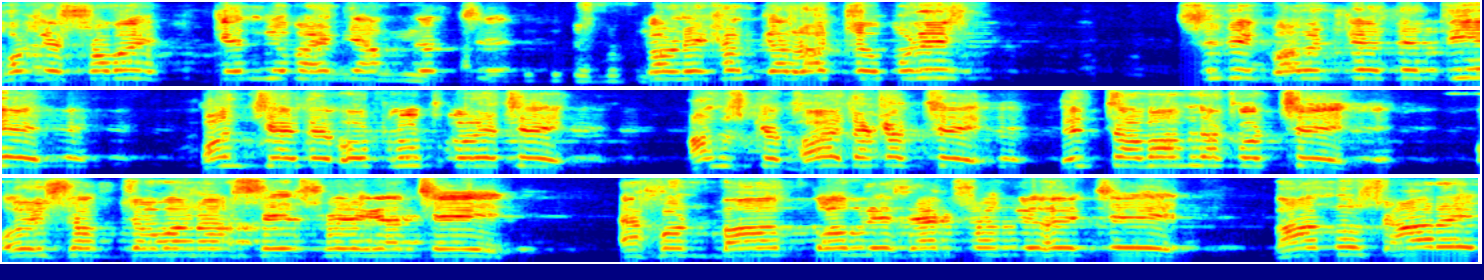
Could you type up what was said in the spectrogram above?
ভোটের সময় কেন্দ্রীয় বাহিনী আনতে হচ্ছে কারণ এখানকার রাজ্য পুলিশ সিভিক ভলেন্টিয়ারদের দিয়ে পঞ্চায়েতে ভোট লুট করেছে, মানুষকে ভয় দেখাচ্ছে, মিথ্যা মামলা করছে। ওই সব জমানা শেষ হয়ে গেছে। এখন বাম কংগ্রেস একসঙ্গে হয়েছে। মানুষ আর এই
